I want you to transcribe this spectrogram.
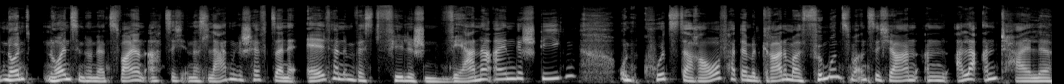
1982 in das Ladengeschäft seiner Eltern im westfälischen Werner eingestiegen und kurz darauf hat er mit gerade mal 25 Jahren an alle Anteile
